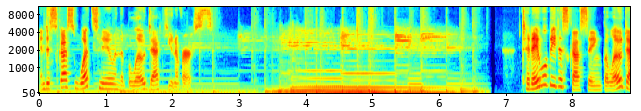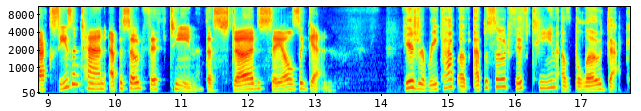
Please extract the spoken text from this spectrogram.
and discuss what's new in the Below Deck universe. Today, we'll be discussing Below Deck Season 10, Episode 15 The Stud Sails Again. Here's your recap of episode 15 of Below Deck.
